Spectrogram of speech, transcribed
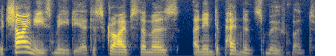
The Chinese media describes them as an independence movement.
